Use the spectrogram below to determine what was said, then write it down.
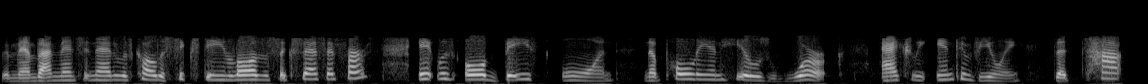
Remember I mentioned that it was called the 16 Laws of Success at first? It was all based on Napoleon Hill's work actually interviewing the top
